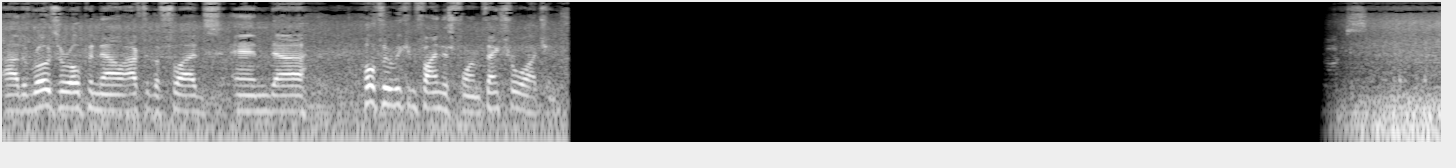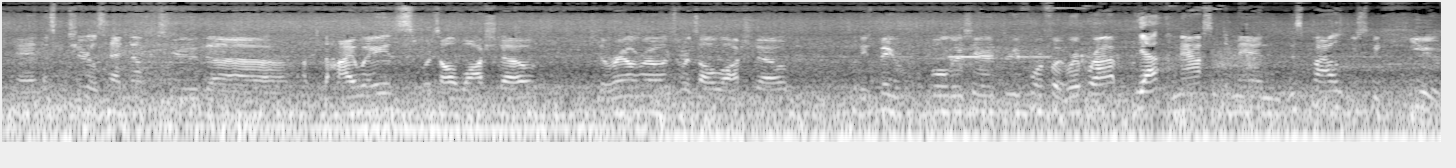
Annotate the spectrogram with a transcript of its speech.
Uh, the roads are open now after the floods, and uh, hopefully we can find this for them. Thanks for watching. And this material's heading up to the up to the highways where it's all washed out, to the railroads where it's all washed out. These big boulders here, three or four foot riprap. Yeah. Massive demand. This pile used to be huge,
